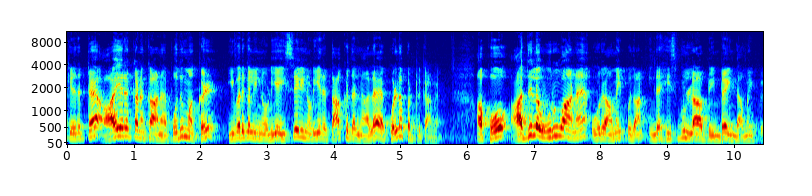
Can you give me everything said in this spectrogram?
கிட்டத்தட்ட ஆயிரக்கணக்கான பொதுமக்கள் இவர்களினுடைய இஸ்ரேலினுடைய இந்த தாக்குதல்னால கொல்லப்பட்டிருக்காங்க. அப்போ அதுல உருவான ஒரு அமைப்பு தான் இந்த ஹிஸ்புல்லா அப்படின்ற இந்த அமைப்பு.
